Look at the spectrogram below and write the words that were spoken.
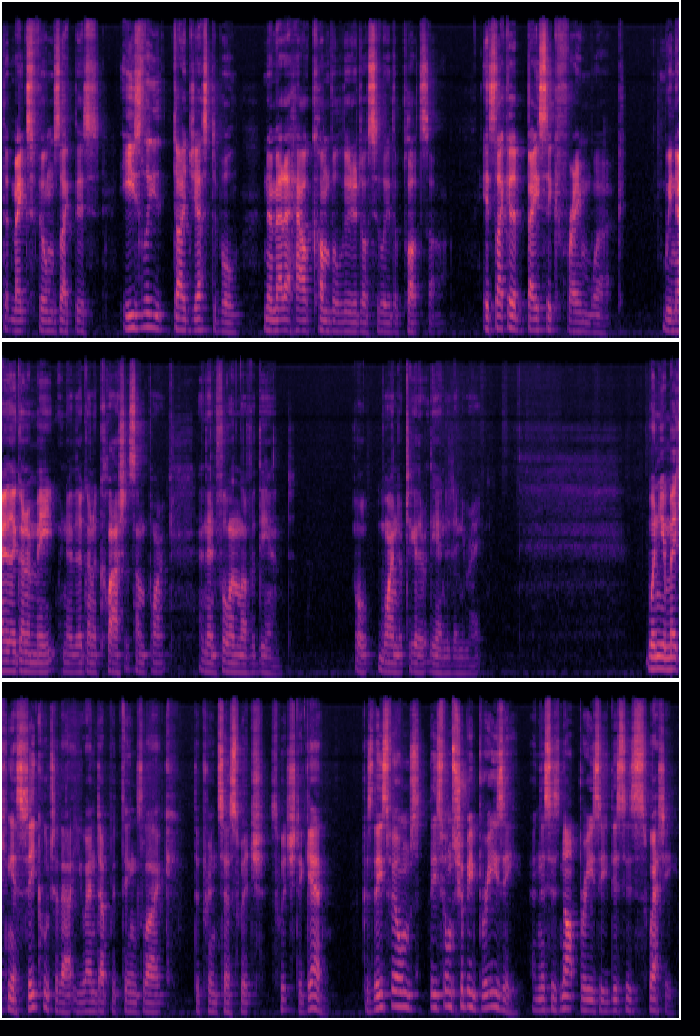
that makes films like this easily digestible, no matter how convoluted or silly the plots are. It's like a basic framework. We know they're going to meet. We know they're going to clash at some point, and then fall in love at the end, or wind up together at the end at any rate when you're making a sequel to that, you end up with things like the Princess Switch switched again, because these films these films should be breezy, and this is not breezy. This is sweaty.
